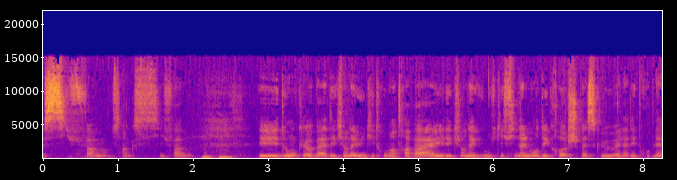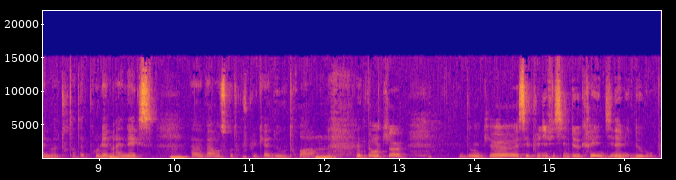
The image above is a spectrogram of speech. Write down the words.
6 femmes, 5-6 femmes. Mhm. Et donc, bah, dès qu'il y en a une qui trouve un travail, dès qu'il y en a une qui finalement décroche parce qu'elle a des problèmes, tout un tas de problèmes mhm. annexes, mhm. bah, on se retrouve plus qu'à deux ou trois. donc, donc c'est plus difficile de créer une dynamique de groupe.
